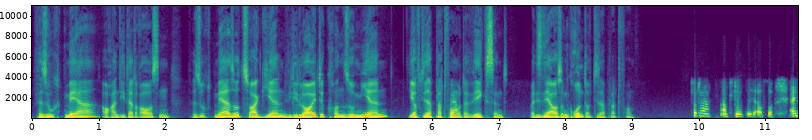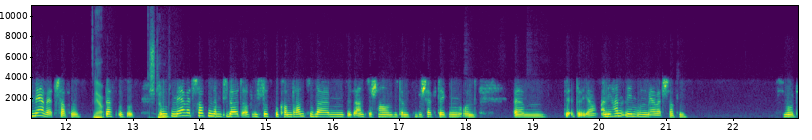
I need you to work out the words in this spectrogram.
Versucht mehr, auch an die da draußen, versucht mehr so zu agieren, wie die Leute konsumieren, die auf dieser Plattform Ja. unterwegs sind. Weil die sind ja aus dem Grund auf dieser Plattform. Total, absolut, sehe ich auch so. Ein Mehrwert schaffen. Ja. Das ist es. Stimmt. musst Mehrwert schaffen, damit die Leute auf den Schluss bekommen, dran zu bleiben, sich anzuschauen, sich damit zu beschäftigen und ähm, ja, an die Hand nehmen und Mehrwert schaffen. Absolut.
